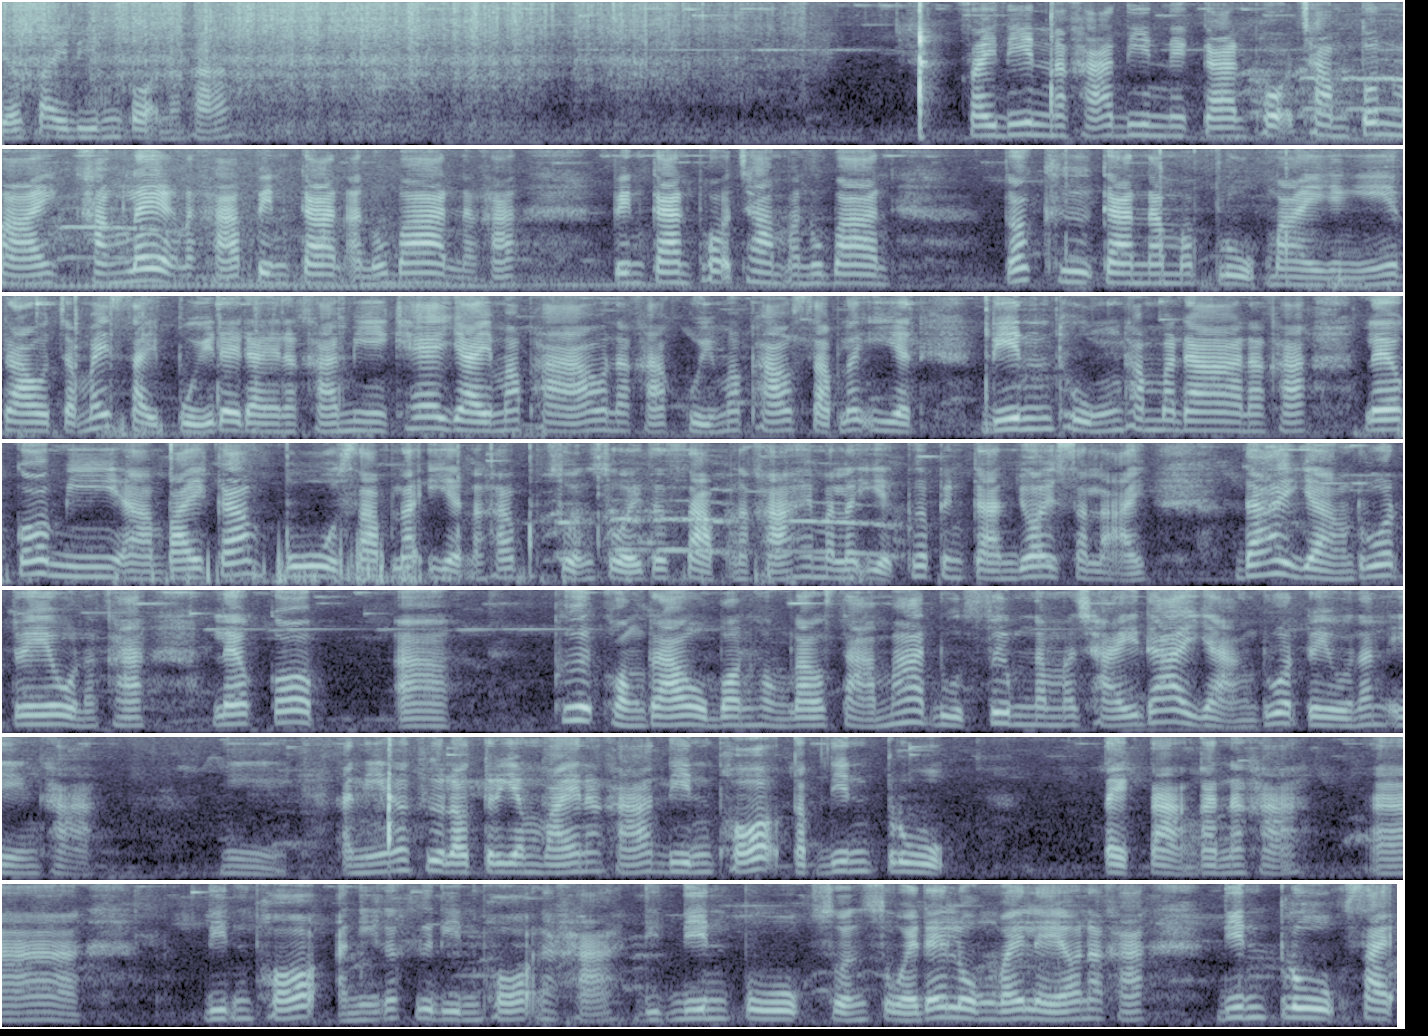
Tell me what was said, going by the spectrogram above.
ดี๋ยวใส่ดินก่อนนะคะ ใส่ดินนะคะ ดินในการเพาะชำต้นไม้ครั้งแรกนะคะ เป็นการอนุบาลนะคะ เป็นการเพาะชำอนุบาล ก็คือการนำมาปลูกใหม่อย่างนี้เราจะไม่ใส่ปุ๋ยใด ๆนะคะ มีแค่ใยมะพร้าวนะคะ ขุยมะพร้าวสับละเอียด ดินถุงธรรมดานะคะ แล้วก็มีใบก้ามปูสับละเอียดนะคะสวนสวยจะสับนะคะ ให้มันละเอียดเพื่อเป็นการย่อยสลายได้อย่างรวดเร็วนะคะ แล้วก็ พืชของเราบอลของเราสามารถดูดซึมนำมาใช้ได้อย่างรวดเร็วนั่นเองค่ะนี่อันนี้ก็คือเราเตรียมไว้นะคะ ดินเพาะกับดินปลูกแตกต่างกันนะคะอ่าดินเพาะอันนี้ก็คือดินเพาะนะคะดินดินปลูกสวนสวยได้ลงไว้แล้วนะคะ ดินปลูกใส่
